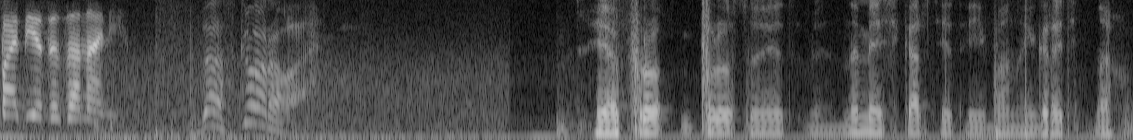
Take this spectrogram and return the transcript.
Победа за нами. До скорого! Я про просто это, блин, на мясе карте это ебано играть, нахуй.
